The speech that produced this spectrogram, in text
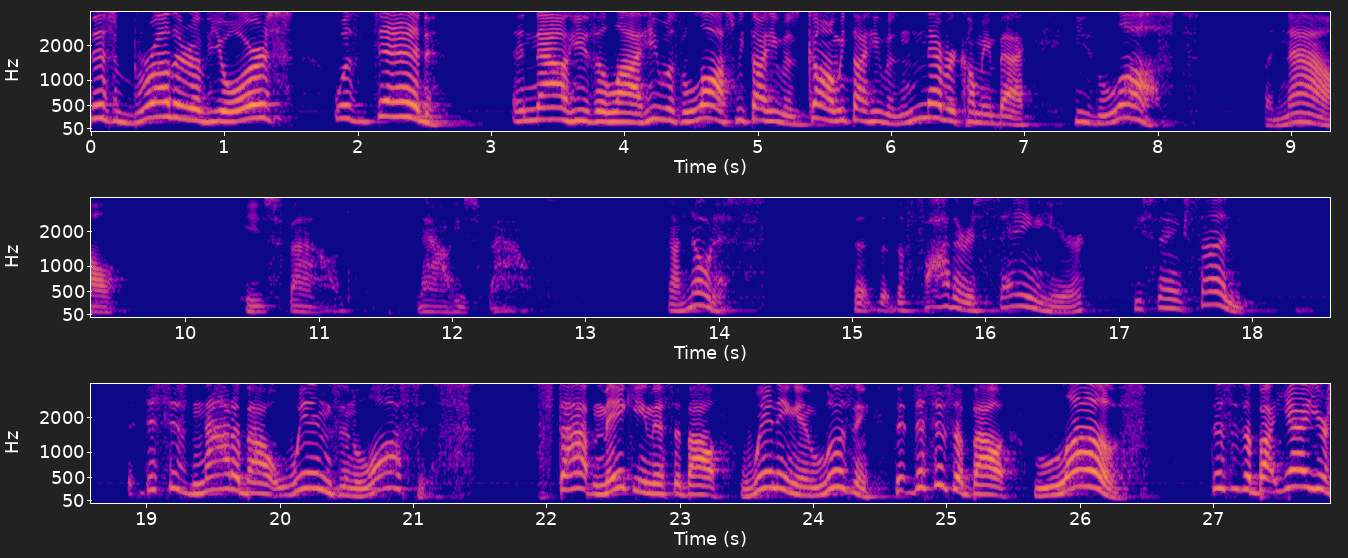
this brother of yours was dead and now he's alive. He was lost. We thought he was gone. We thought he was never coming back. He's lost, but now he's found. Now he's found. Now, notice that the, the father is saying here, he's saying, Son, this is not about wins and losses. Stop making this about winning and losing. This is about love. This is about, yeah, your,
